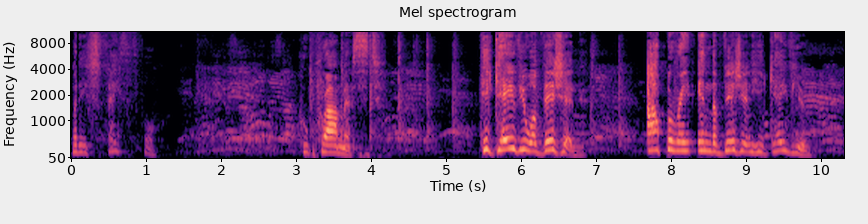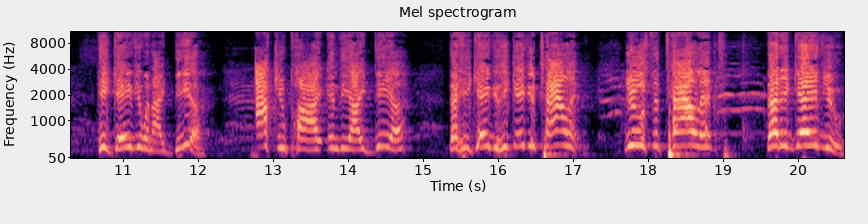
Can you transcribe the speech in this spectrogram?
But He's faithful, who promised. He gave you a vision. Operate in the vision He gave you. He gave you an idea. Occupy in the idea that He gave you. He gave you talent. Use the talent that He gave you,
